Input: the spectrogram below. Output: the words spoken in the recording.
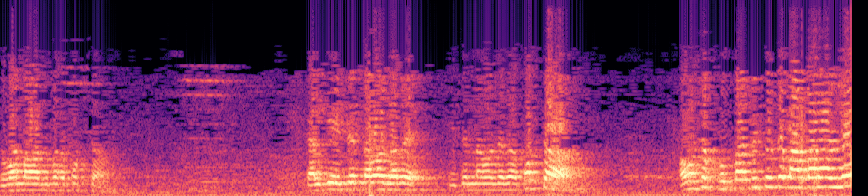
দুবার নামাজ উপরে পড়তে হবে। কালকে ঈদের নামাজ হবে। ঈদের নামাজ পড়তে হবে। অবশ্য খুববার ভিতরে বারবার আসবে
